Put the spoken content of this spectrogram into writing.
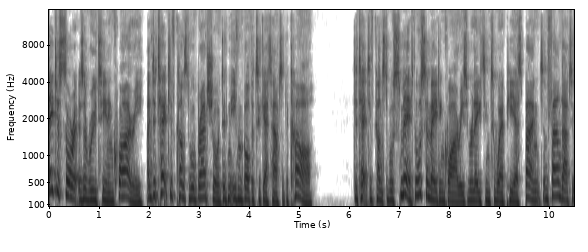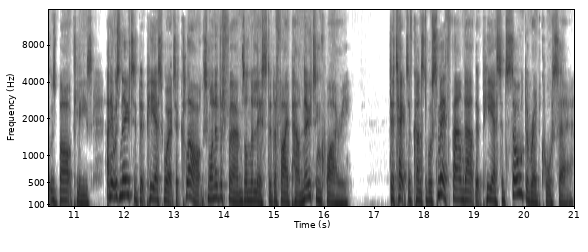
They just saw it as a routine inquiry, and Detective Constable Bradshaw didn't even bother to get out of the car. Detective Constable Smith also made inquiries relating to where PS banked and found out it was Barclays, and it was noted that PS worked at Clark's, one of the firms on the list of the £5 note inquiry. Detective Constable Smith found out that PS had sold the Red Corsair,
